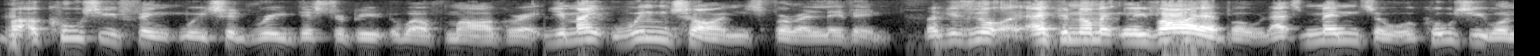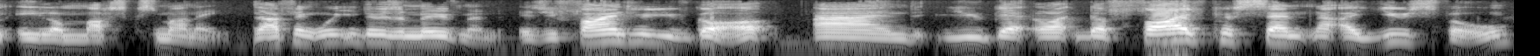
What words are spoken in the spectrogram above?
but of course you think we should redistribute the wealth, Margaret. You make wind chimes for a living. Like it's not economically viable. That's mental. Of course you want Elon Musk's money. I think what you do as a movement is you find who you've got and you get like the 5% that are useful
